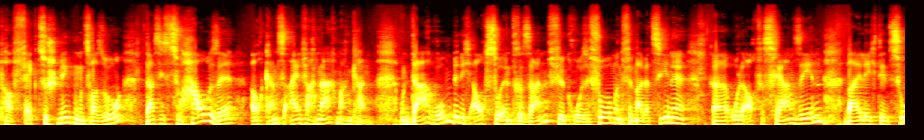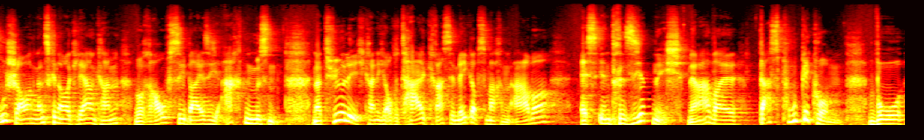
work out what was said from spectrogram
perfekt zu schminken und zwar so, dass ich es zu Hause auch ganz einfach nachmachen kann. Und darum bin ich auch so interessant für große Firmen, für Magazine äh, oder auch fürs Fernsehen, weil ich den Zuschauern ganz genau erklären kann, worauf sie bei sich achten müssen. Natürlich kann ich auch total krasse Make-ups machen, aber es interessiert nicht, ja, weil das Publikum, wo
